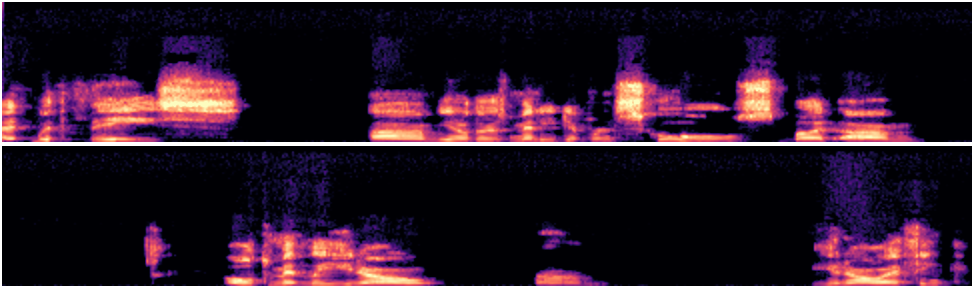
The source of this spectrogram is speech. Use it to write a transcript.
eh, with bass um, you know there's many different schools but um, ultimately you know um, you know, I think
